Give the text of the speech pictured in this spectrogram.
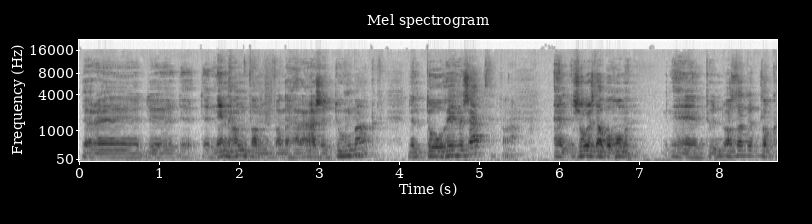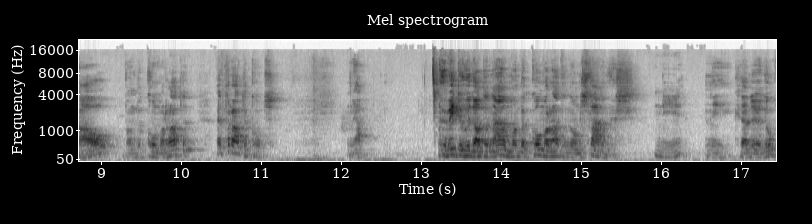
Er eh, de, de, de ingang van, van de garage toegemaakt. Een toog ingezet. Voilà. En zo is dat begonnen. En toen was dat het lokaal van de Kommerratten, het Rattenkot. Ja. We weten hoe dat de naam van de Kommerratten ontstaan is. Nee. Nee, ik ga het ook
